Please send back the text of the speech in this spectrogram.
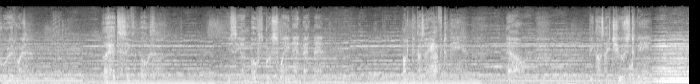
Poor Edward. I had to save them both. You see, I'm both Bruce Wayne and Batman. Not because I have to be. Now, because I choose to be.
